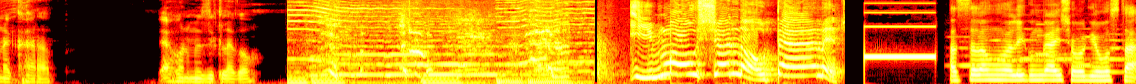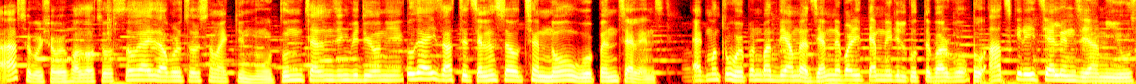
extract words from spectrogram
অনেক খারাপ। এখন মিউজিক লাগাও। Emotional damage! আসসালামু আলাইকুম গাইস সবার কি অবস্থা? আশা করি সবাই ভালো আছো। সো গাইস আবার চলছে আমার একটি নতুন চ্যালেঞ্জিং ভিডিও নিয়ে। তো গাইস আজকে চ্যালেঞ্জটা হচ্ছে নো ওপেন চ্যালেঞ্জ একমাত্র ওয়েপন বাদ দিয়ে আমরা যেমনে পারি তেমনি কিল করতে পারব। তো আজকের এই চ্যালেঞ্জে আমি ইউজ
